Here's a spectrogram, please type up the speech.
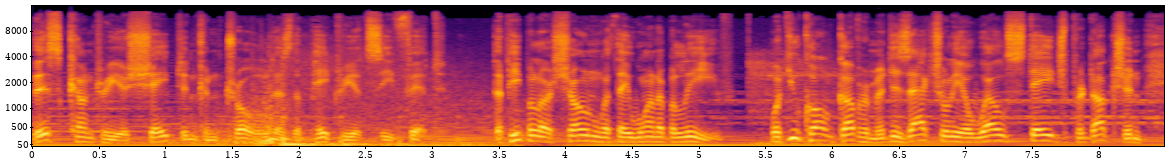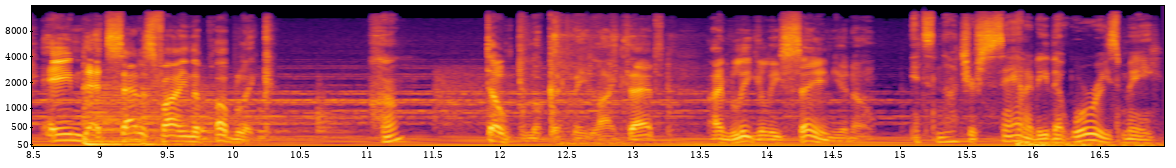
This country is shaped and controlled as the Patriots see fit. The people are shown what they want to believe. What you call government is actually a well-staged production aimed at satisfying the public. Huh? Don't look at me like that. I'm legally sane, you know. It's not your sanity that worries me.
